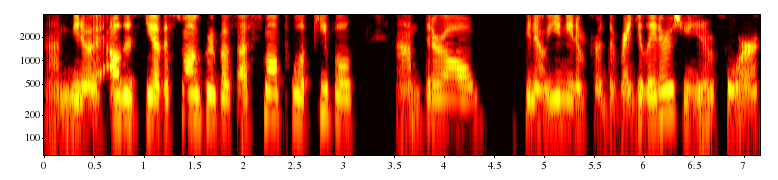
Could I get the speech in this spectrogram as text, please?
Um, you know, all this you have a small group of a small pool of people um, that are all you know you need them for the regulators you need them for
